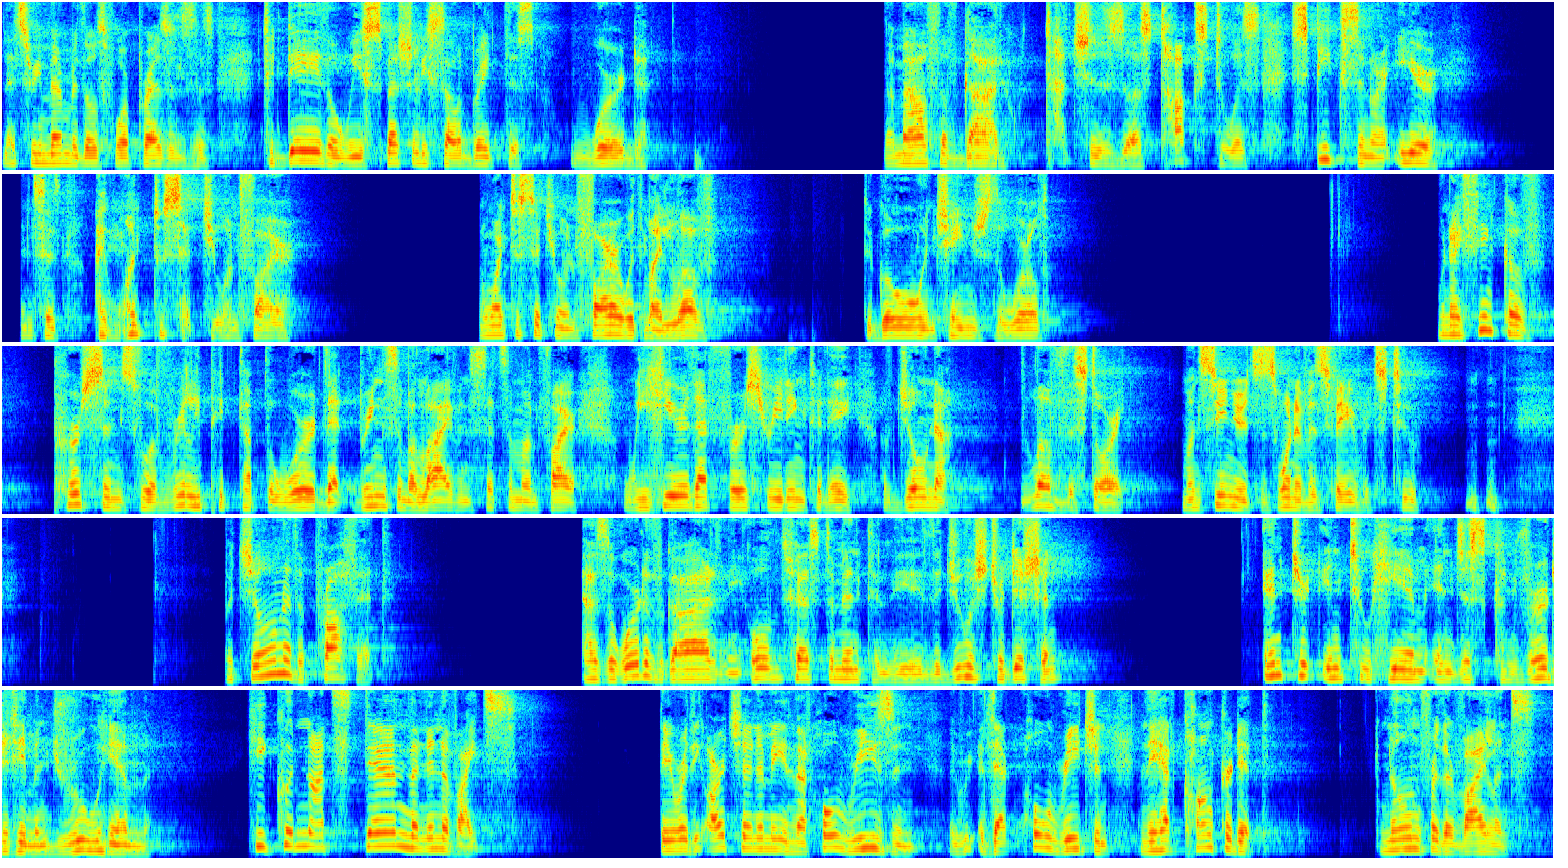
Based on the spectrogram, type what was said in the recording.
Let's remember those four presences. Today, though, we especially celebrate this word. The mouth of God who touches us, talks to us, speaks in our ear, and says, I want to set you on fire. I want to set you on fire with my love to go and change the world. When I think of persons who have really picked up the word that brings them alive and sets them on fire. We hear that first reading today of Jonah. Love the story. Monsignor, it's one of his favorites too. but Jonah the prophet, as the word of God in the Old Testament and the, the Jewish tradition, entered into him and just converted him and drew him. He could not stand the Ninevites. They were the archenemy in that whole reason, that whole region, and they had conquered it, known for their violence.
